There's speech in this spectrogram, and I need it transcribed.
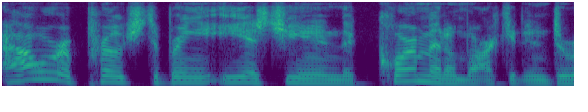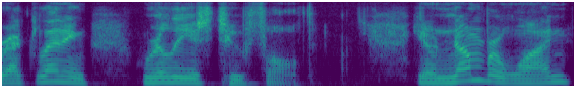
our approach to bringing ESG in the core middle market in direct lending really is twofold. You know, number one,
